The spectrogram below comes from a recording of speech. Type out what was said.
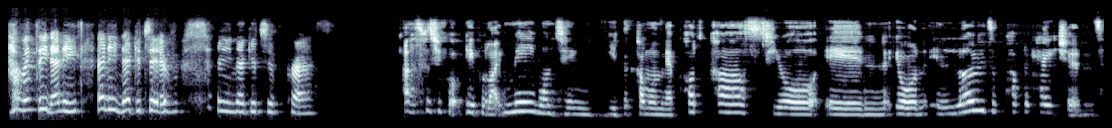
haven't, seen, any any negative any negative press. I suppose you've got people like me wanting you to come on their podcast. You're in you're on, in loads of publications.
